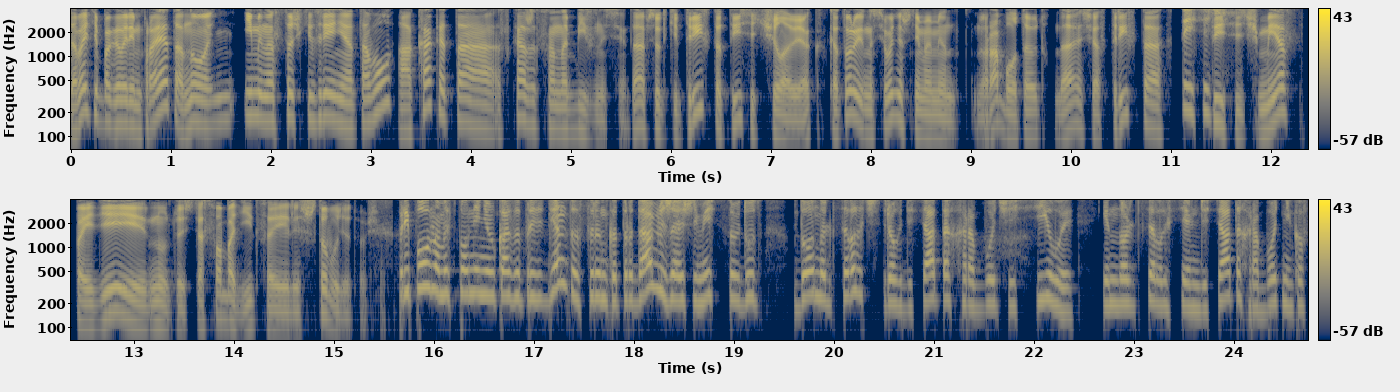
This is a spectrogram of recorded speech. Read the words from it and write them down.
Давайте поговорим про это, но именно с точки зрения того, а как это скажется на бизнесе. Да, все-таки 300 тысяч человек, которые на сегодняшний момент работают, да, сейчас 300 тысяч. тысяч мест, по идее, ну, то есть освободиться или что будет вообще? При полном исполнении указа президента с рынка труда в ближайшие месяцы уйдут до 0,4 рабочей силы и 0,7 работников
